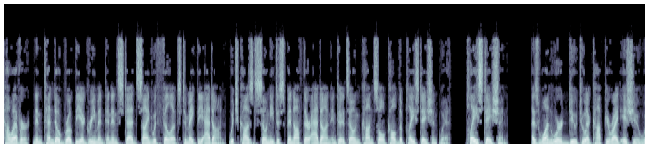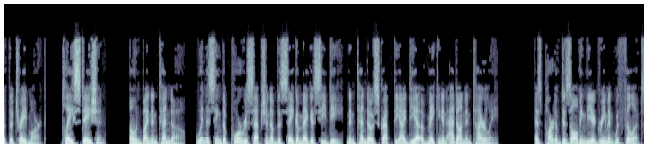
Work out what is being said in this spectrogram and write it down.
However, Nintendo broke the agreement and instead signed with Philips to make the add-on, which caused Sony to spin off their add-on into its own console called the PlayStation with PlayStation as one word due to a copyright issue with the trademark, PlayStation, owned by Nintendo. Witnessing the poor reception of the Sega Mega CD, Nintendo scrapped the idea of making an add-on entirely. As part of dissolving the agreement with Philips,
